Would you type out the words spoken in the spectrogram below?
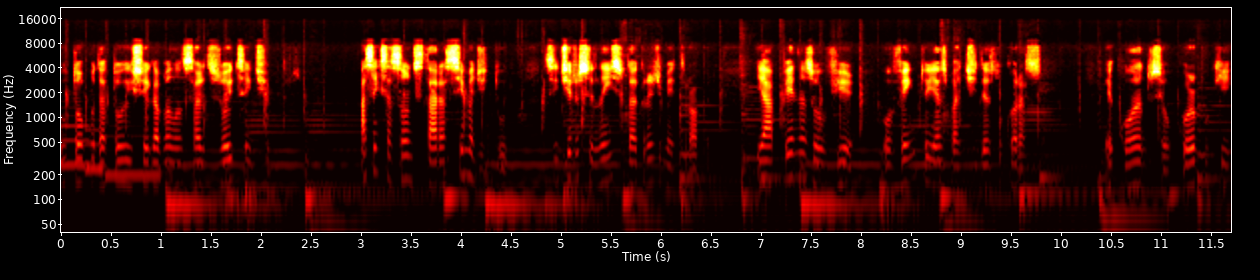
o topo da torre chega a balançar 18 centímetros. A sensação de estar acima de tudo, sentir o silêncio da grande metrópole e apenas ouvir o vento e as batidas do coração, ecoando seu corpo que,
